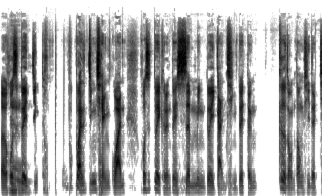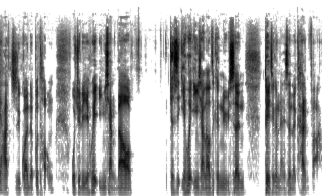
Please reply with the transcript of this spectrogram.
呃，或是对金不不管是金钱观，或是对可能对生命、对感情、对等。各种东西的价值观的不同，我觉得也会影响到，就是也会影响到这个女生对这个男生的看法，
